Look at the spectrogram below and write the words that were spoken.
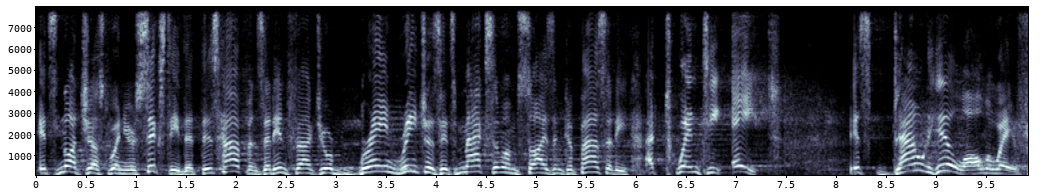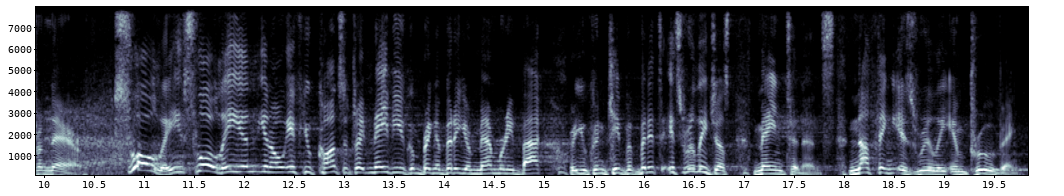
it's not just when you're 60 that this happens, that in fact your brain reaches its maximum size and capacity at 28. It's downhill all the way from there. Slowly, slowly, and you know, if you concentrate, maybe you can bring a bit of your memory back or you can keep it, but it's, it's really just maintenance. Nothing is really improving.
